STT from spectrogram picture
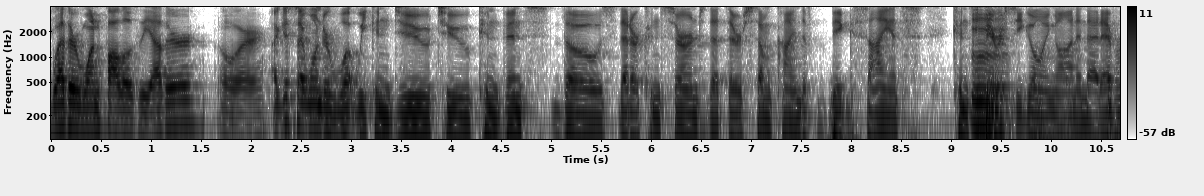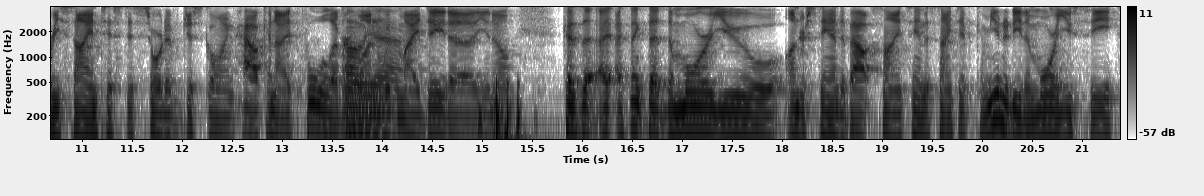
whether one follows the other or I guess I wonder what we can do to convince those that are concerned that there's some kind of big science conspiracy going on and that every scientist is sort of just going, how can I fool everyone yeah. with my data, you know? Because I, I think that the more you understand about science and the scientific community, the more you see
